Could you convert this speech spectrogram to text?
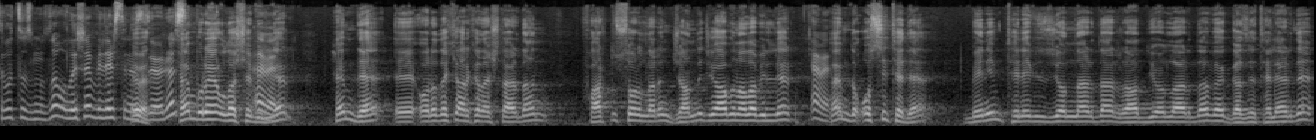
Sivituz'umuza ulaşabilirsiniz Evet, diyoruz. hem buraya ulaşabilirler Evet. hem de e, oradaki arkadaşlardan farklı soruların canlı cevabını alabilirler. Evet. Hem de o sitede benim televizyonlarda, radyolarda ve gazetelerde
